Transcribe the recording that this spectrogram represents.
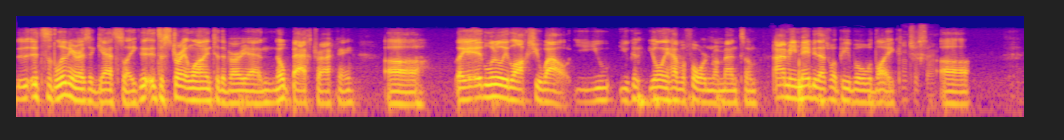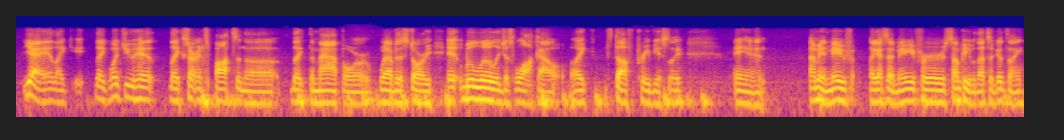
it's as linear as it gets. Like it's a straight line to the very end, no backtracking. Uh, like it literally locks you out. You you can you only have a forward momentum. I mean maybe that's what people would like. Interesting. uh yeah like like once you hit like certain spots in the like the map or whatever the story it will literally just lock out like stuff previously and i mean maybe like i said maybe for some people that's a good thing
